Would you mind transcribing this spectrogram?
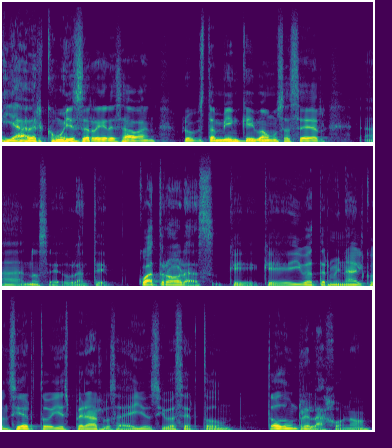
y a ver cómo ellos se regresaban, pero pues también qué íbamos a hacer, no sé, durante cuatro horas que, que, iba a terminar el concierto y esperarlos a ellos iba a ser todo un, todo un relajo, ¿no?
